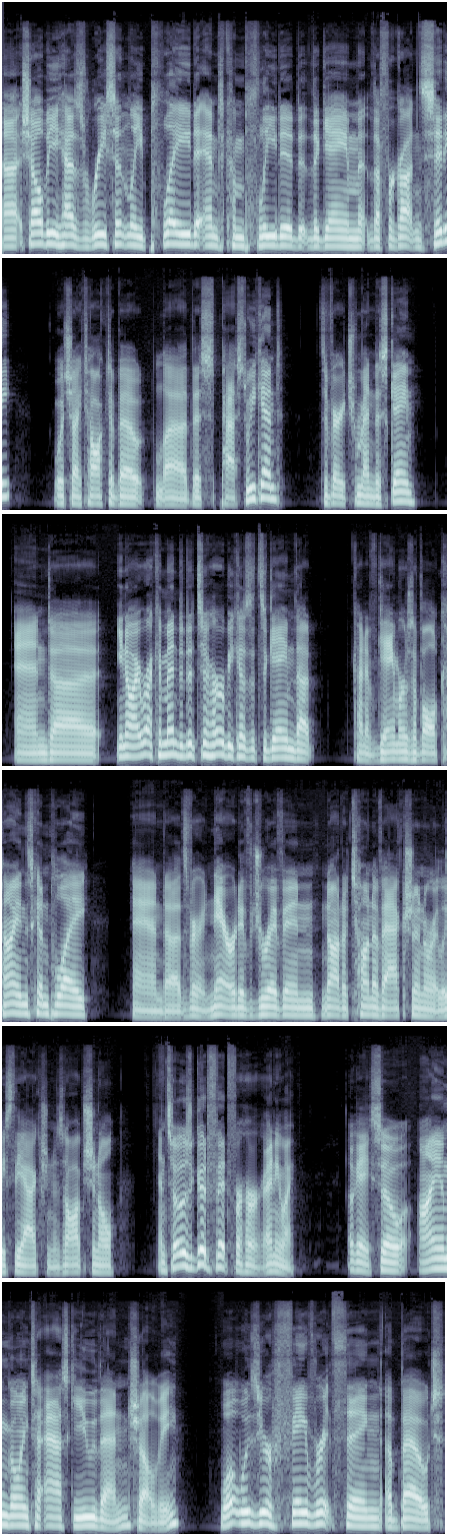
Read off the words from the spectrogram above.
uh, Shelby has recently played and completed the game The Forgotten City, which I talked about uh, this past weekend. It's a very tremendous game. And, uh, you know, I recommended it to her because it's a game that kind of gamers of all kinds can play. And uh, it's very narrative driven, not a ton of action, or at least the action is optional. And so it was a good fit for her. Anyway. Okay, so I am going to ask you then, Shelby, what was your favorite thing about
